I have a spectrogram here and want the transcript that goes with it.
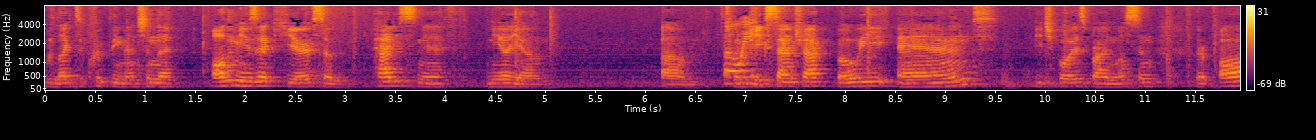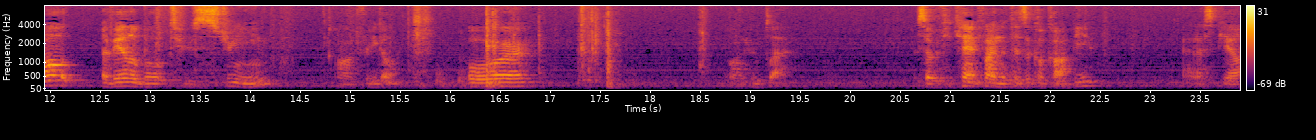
would like to quickly mention that all the music here, so Patti Smith, Neil Young, um, Twin Peaks soundtrack, Bowie, and Beach Boys, Brian Wilson, they're all available to stream on Freegal or on Hoopla. So if you can't find the physical copy at SPL,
